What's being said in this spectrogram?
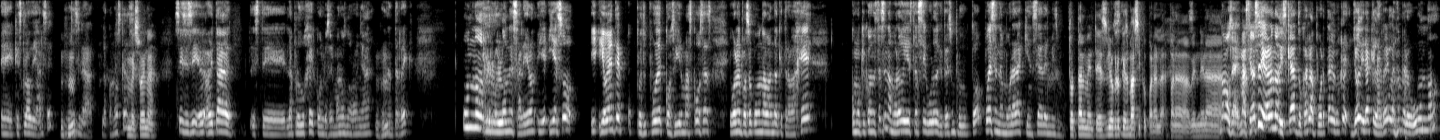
eh, que es Claudia Arce. No sé si la, la, conozcas. Me suena. Sí, sí, sí. Ahorita este, la produje con los hermanos Noroña en Antarrec. Unos rolones salieron y, y eso y, obviamente, pues pude conseguir más cosas. Igual me pasó con una banda que trabajé. Como que cuando estás enamorado y estás seguro de que traes un producto, puedes enamorar a quien sea del mismo. Totalmente. Es, yo creo que es básico para, la, para vender a. No, o sea, es más, si vas a llegar a una disquera a tocar la puerta, yo creo que. Yo diría que la regla número uno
